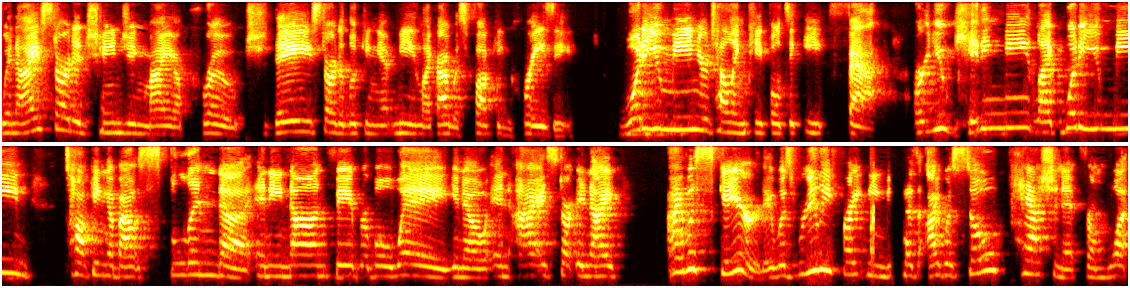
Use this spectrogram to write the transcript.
when I started changing my approach, they started looking at me like I was fucking crazy. What do you mm-hmm. mean you're telling people to eat fat? Are you kidding me? Like, what do you mean talking about Splenda in a non-favorable way? You know, and I start and I I was scared. It was really frightening because I was so passionate from what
